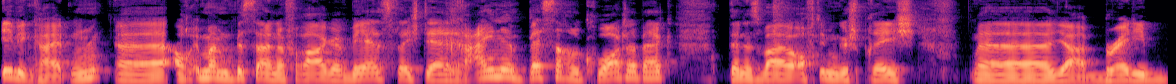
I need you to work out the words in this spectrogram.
Ewigkeiten. Äh, auch immer ein bisschen eine Frage, wer ist vielleicht der reine bessere Quarterback? Denn es war ja oft im Gespräch, äh, ja, Brady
